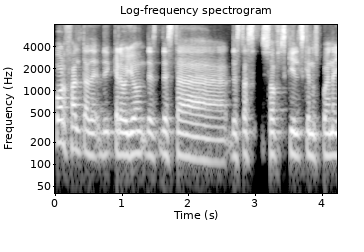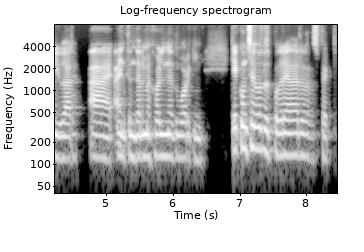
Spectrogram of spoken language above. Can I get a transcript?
por falta de, creo yo, de, de, esta, de estas soft skills que nos pueden ayudar a, a, entender mejor el networking. ¿Qué consejos les podría dar al respecto?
